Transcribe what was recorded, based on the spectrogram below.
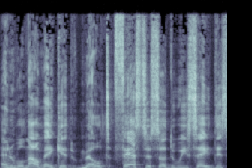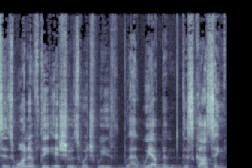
and will now make it melt faster. So, do we say this is one of the issues which we we have been discussing?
